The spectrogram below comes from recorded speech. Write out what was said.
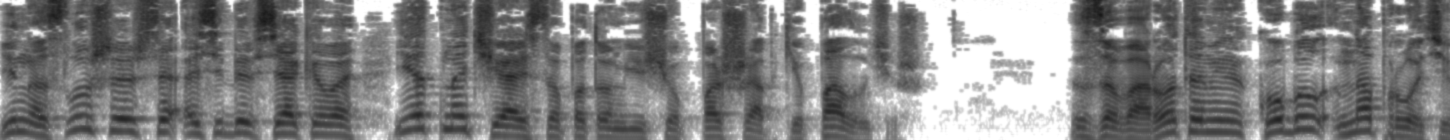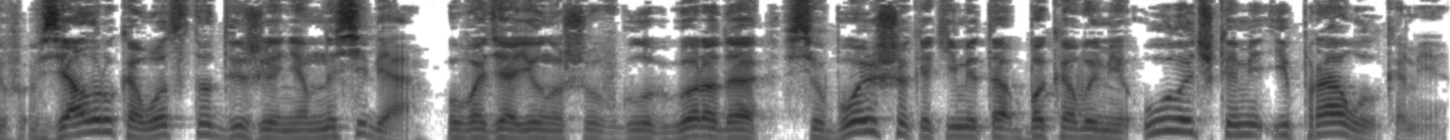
И наслушаешься о себе всякого, и от начальства потом еще по шапке получишь. За воротами Кобл, напротив, взял руководство движением на себя, уводя юношу вглубь города все больше какими-то боковыми улочками и проулками.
